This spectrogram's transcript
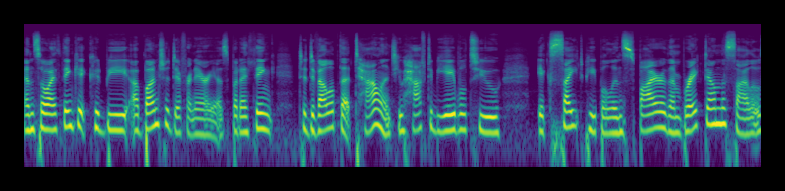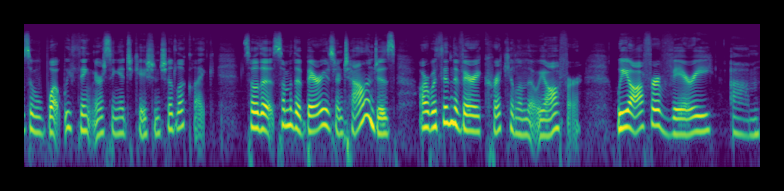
and so I think it could be a bunch of different areas. But I think to develop that talent, you have to be able to excite people, inspire them, break down the silos of what we think nursing education should look like. So that some of the barriers and challenges are within the very curriculum that we offer. We offer very um,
